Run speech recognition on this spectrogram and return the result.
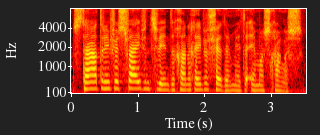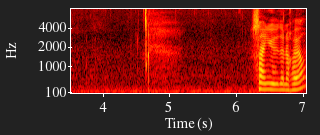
Staat er in vers 25, ga nog even verder met de Emmausgangers. Zijn jullie er nog wel?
